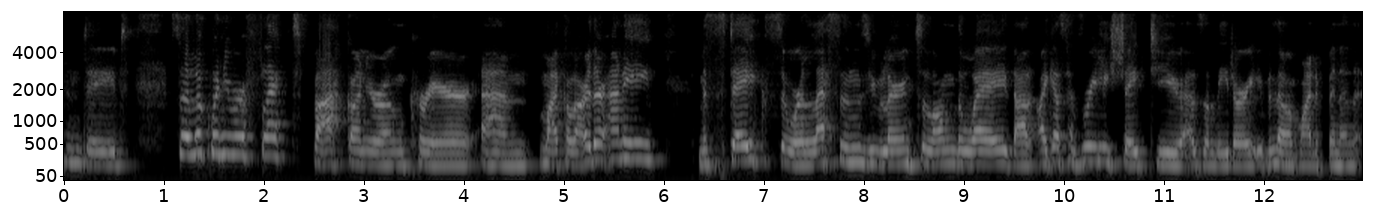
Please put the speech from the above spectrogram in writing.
Indeed. So, look, when you reflect back on your own career, um, Michael, are there any mistakes or lessons you've learned along the way that I guess have really shaped you as a leader, even though it might have been an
